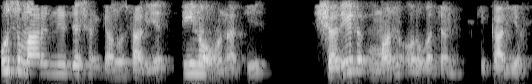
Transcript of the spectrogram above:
उस मार्ग निर्देशन के अनुसार ये तीनों होना चाहिए। शरीर, मन और वचन के कार्य।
